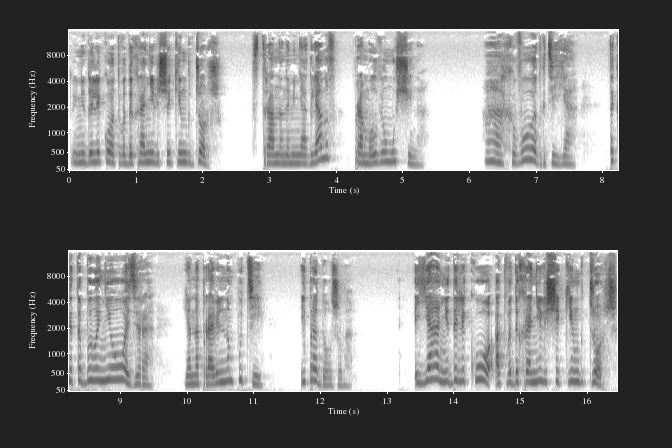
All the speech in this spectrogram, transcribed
Ты недалеко от водохранилища Кинг Джордж. Странно на меня глянув, промолвил мужчина. Ах, вот где я. Так это было не озеро. Я на правильном пути. И продолжила. Я недалеко от водохранилища Кинг Джордж.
